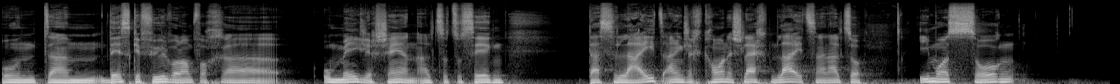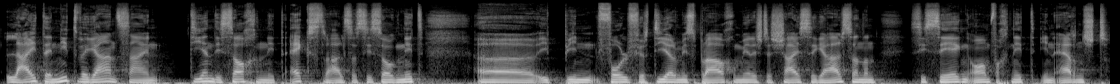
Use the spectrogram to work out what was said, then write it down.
Und ähm, das Gefühl war einfach äh, unmöglich schön, also zu sagen, dass Leid eigentlich keine schlechten Leid sind. Also ich muss sagen, Leute, nicht vegan sein, dienen die Sachen nicht extra. Also sie sagen nicht, äh, ich bin voll für Tiermissbrauch und mir ist das scheißegal, sondern sie sehen einfach nicht in Ernst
